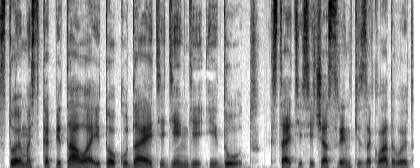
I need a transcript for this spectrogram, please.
стоимость капитала и то, куда эти деньги идут. Кстати, сейчас рынки закладывают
